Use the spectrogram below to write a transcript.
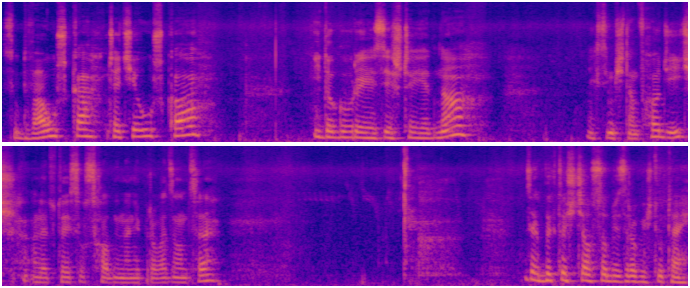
Są dwa łóżka, trzecie łóżko. I do góry jest jeszcze jedno. Nie chcę mi się tam wchodzić, ale tutaj są schody na nie prowadzące. Więc jakby ktoś chciał sobie zrobić tutaj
